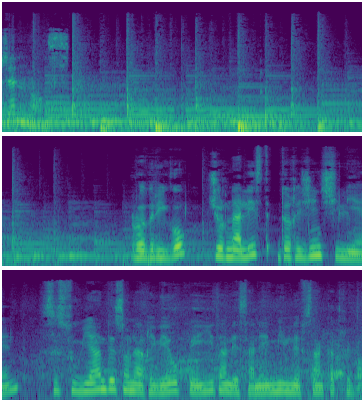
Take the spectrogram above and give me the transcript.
Jeanne Mance. Rodrigo, journaliste d'origine chilienne, se souvient de son arrivée au pays dans les années 1980.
